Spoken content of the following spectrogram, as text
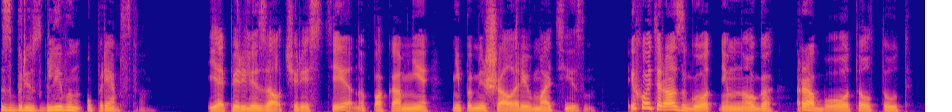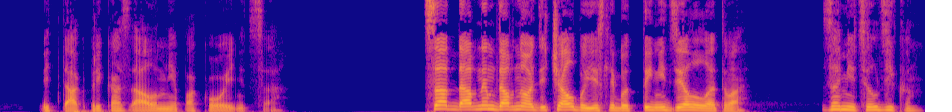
с брюзгливым упрямством. Я перелезал через стену, пока мне не помешал ревматизм. И хоть раз в год немного работал тут. Ведь так приказала мне покойница. «Сад давным-давно одичал бы, если бы ты не делал этого», — заметил Дикон.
